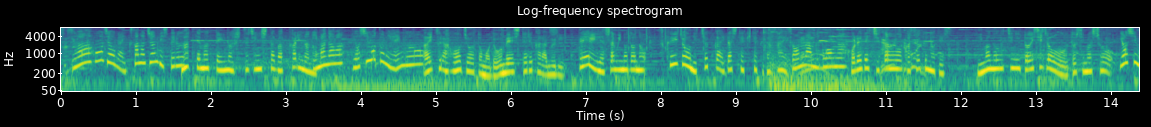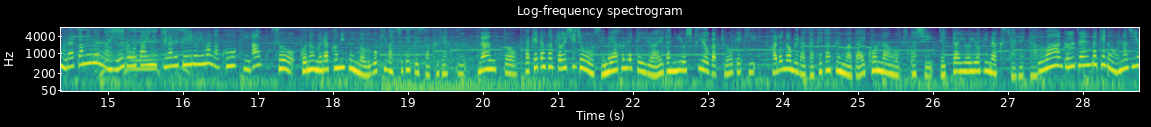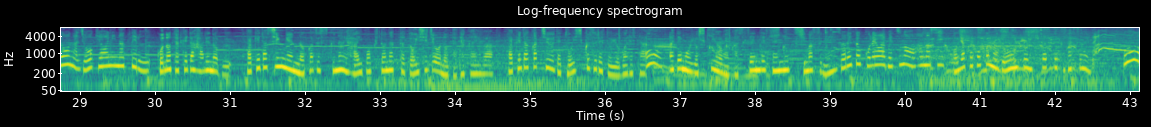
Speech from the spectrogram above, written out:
北条が戦の準備してる。待って待って今出陣したばっかりなの。今川、吉本に援軍を。あいつら北条とも同盟してるから無理。レイやしゃみの殿、津久井城にちょっかい出してきてください。そんな無謀な。これで時間を稼ぐのです。今のうちに砥石城を落としましょう。よし村上軍が誘導隊に釣られている今が後期。あ、そう、この村上軍の動きは全て策略。なんと、武田が砥石城を攻めあぐねている間に義清が強撃。春の村武田軍は大混乱をきたし、撤退を余儀なくされた。うわー偶然だけど同じような状況になってる。この武田晴信、武田信玄の数少ない敗北となった砥石城の戦いは、武田家中で砥石崩れと呼ばれた。あ、でも義清は合戦で戦慄しますね。それとこれは別のお話。親方様どーんと言っちゃってください。おお、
